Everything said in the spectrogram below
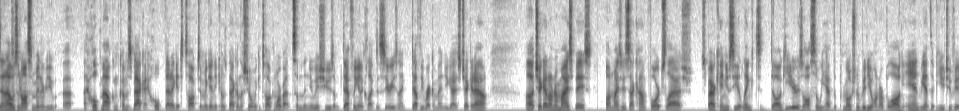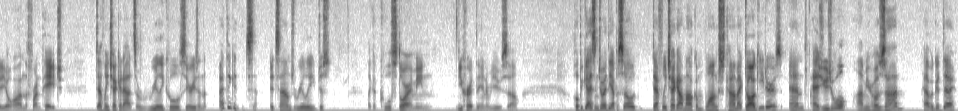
Now that was an awesome interview. Uh, I hope Malcolm comes back. I hope that I get to talk to him again. He comes back on the show and we can talk more about some of the new issues. I'm definitely going to collect this series and I definitely recommend you guys check it out. Uh, check out on our MySpace on myspace.com forward slash Spirecan. You'll see a link to Dog Eaters. Also, we have the promotional video on our blog and we have the YouTube video on the front page. Definitely check it out. It's a really cool series and I think it's, it sounds really just like a cool story. I mean, you heard the interview, so. Hope you guys enjoyed the episode. definitely check out Malcolm Wong's comic, Dog Eaters. And as usual, I'm your host, Zan. Have a good day.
